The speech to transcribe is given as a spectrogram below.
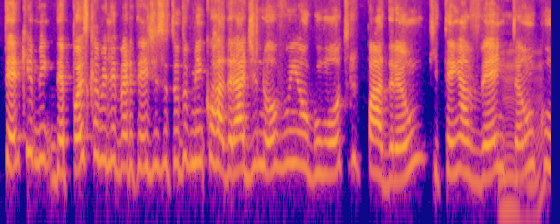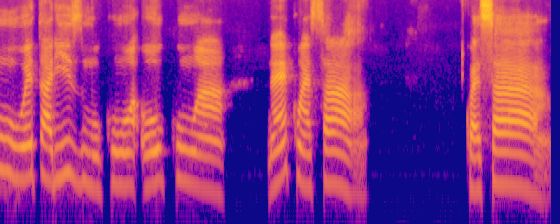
ter que, me, depois que eu me libertei disso tudo, me enquadrar de novo em algum outro padrão que tem a ver, então, uhum. com o etarismo, com a, ou com a, né, com essa com essa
